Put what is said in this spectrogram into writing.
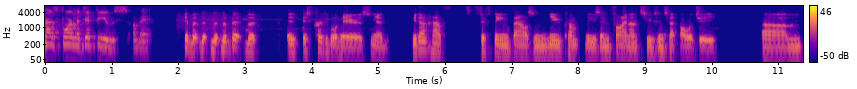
transformative views of it. Yeah, but the, the, the bit that is critical here is, you know, you don't have 15,000 new companies in finance using technology, um,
